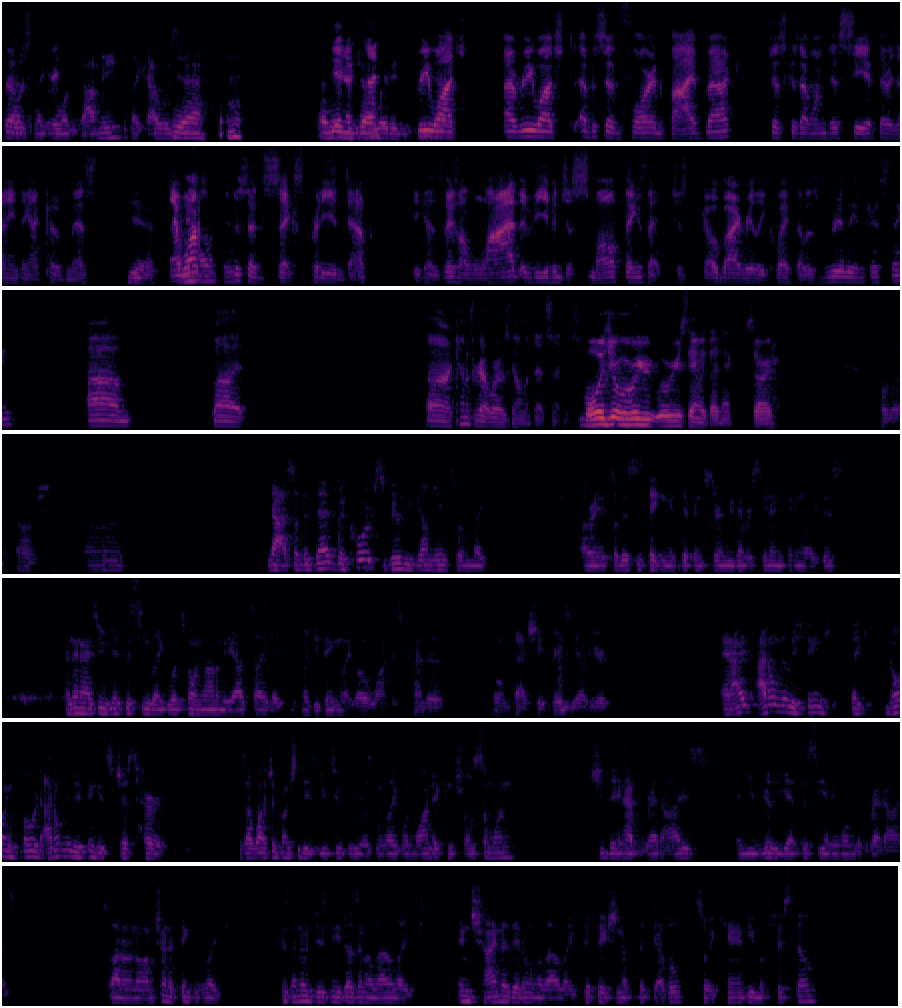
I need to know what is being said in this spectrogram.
That that's was like great. what got me. Like I was Yeah. that Yeah, made me I jump. just that. Rewatched. I rewatched episode four and five back just because I wanted to see if there was anything I could have missed. Yeah. I watched I- episode six pretty in depth because there's a lot of even just small things that just go by really quick. That was really interesting. Um, but uh, I kind of forgot where I was going with that sentence. What was your what were you, what were you saying with that, Nick? Sorry. Hold up. Oh shit. Uh, nah. So the dead, the corpse really got me into him. Like, all right. So this is taking a different turn. We've never seen anything like this. And then as you get to see like what's going on on the outside, like you might be thinking like, oh, Wanda's kind of going batshit crazy out here. And I, I don't really think like going forward, I don't really think it's just her, because I watch a bunch of these YouTube videos and like when Wanda controls someone, she they have red eyes, and you really yet to see anyone with red eyes. So I don't know. I'm trying to think of like because I know Disney doesn't allow like in China they don't allow like depiction of the devil, so it can't be Mephisto.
